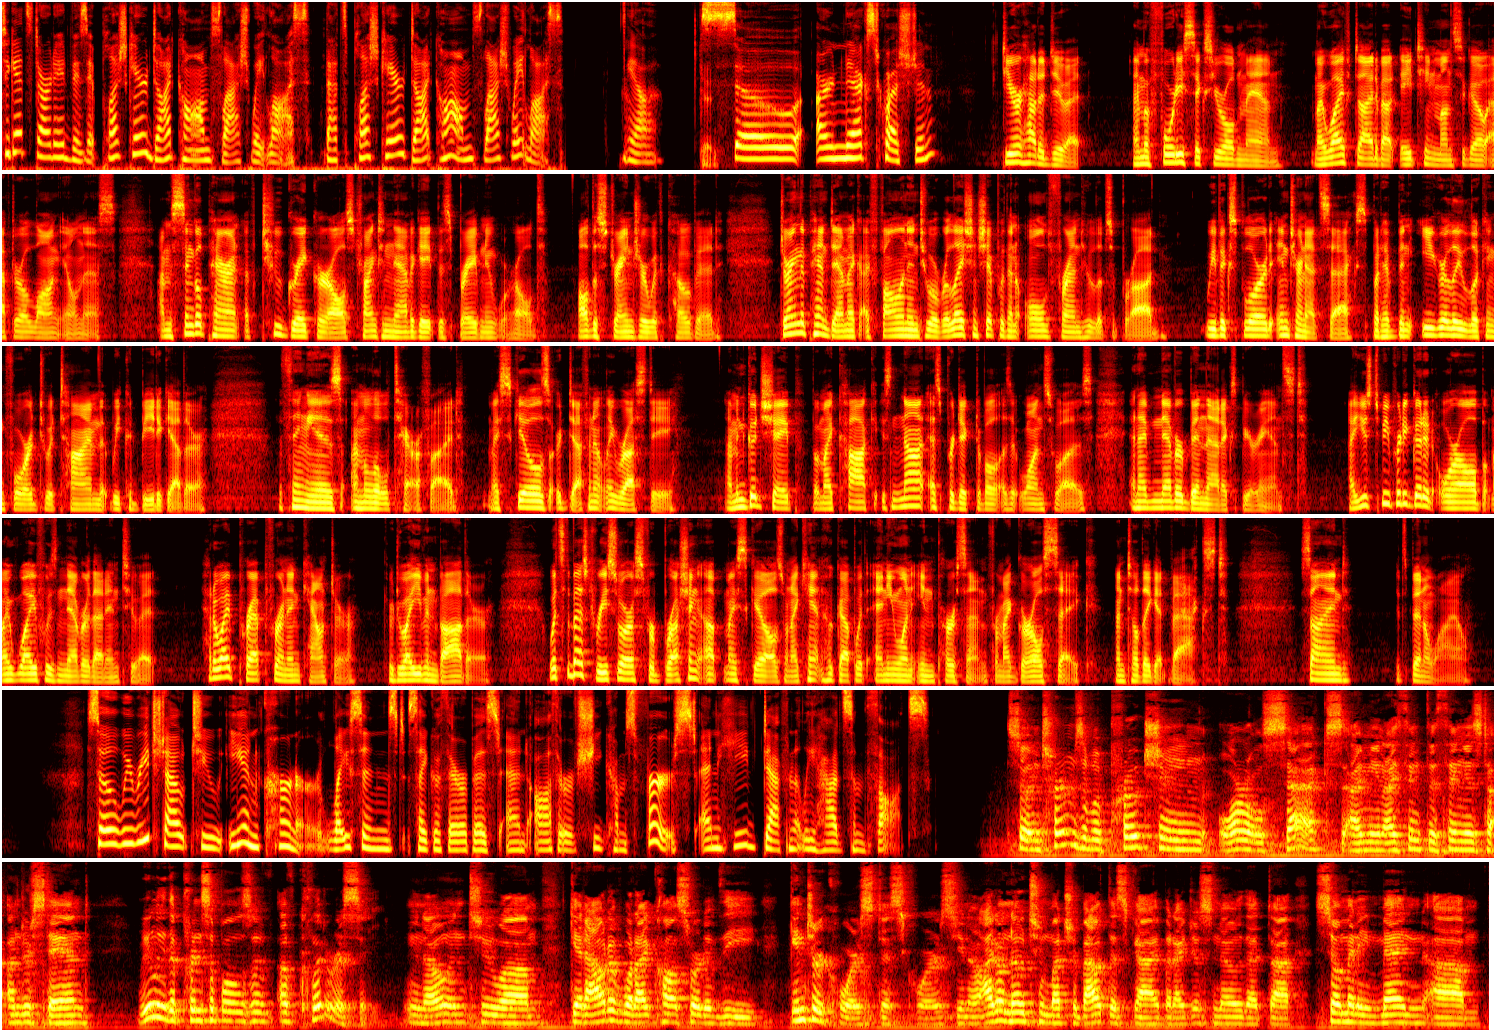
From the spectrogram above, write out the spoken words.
To get started, visit plushcare.com slash weight loss. That's plushcare.com slash weight loss. Yeah. So our next question. Dear How to Do It, I'm a 46 year old man. My wife died about 18 months ago after a long illness. I'm a single parent of two great girls trying to navigate this brave new world, all the stranger with COVID. During the pandemic, I've fallen into a relationship with an old friend who lives abroad. We've explored internet sex, but have been eagerly looking forward to a time that we could be together. The thing is, I'm a little terrified. My skills are definitely rusty. I'm in good shape, but my cock is not as predictable as it once was, and I've never been that experienced. I used to be pretty good at oral, but my wife was never that into it. How do I prep for an encounter? Or do I even bother? What's the best resource for brushing up my skills when I can't hook up with anyone in person for my girl's sake until they get vaxxed? Signed, it's been a while. So we reached out to Ian Kerner, licensed psychotherapist and author of She Comes First, and he definitely had some thoughts. So, in terms of approaching oral sex, I mean, I think the thing is to understand really the principles of, of cliteracy, you know, and to um, get out of what I call sort of the intercourse discourse. You know, I don't know too much about this guy, but I just know that uh, so many men. Um,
